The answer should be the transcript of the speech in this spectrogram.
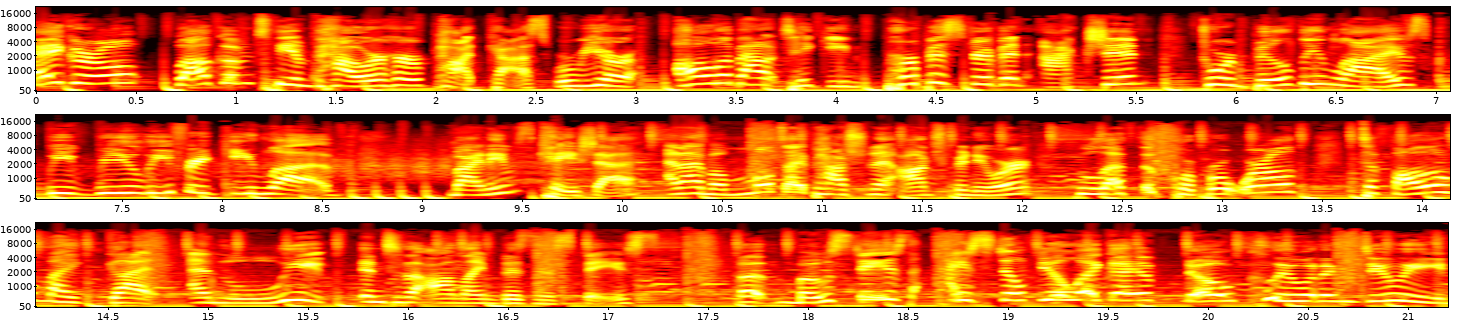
Hey girl, welcome to the Empower Her podcast, where we are all about taking purpose driven action toward building lives we really freaking love. My name's Keisha, and I'm a multi passionate entrepreneur who left the corporate world to follow my gut and leap into the online business space. But most days, I still feel like I have no clue what I'm doing.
